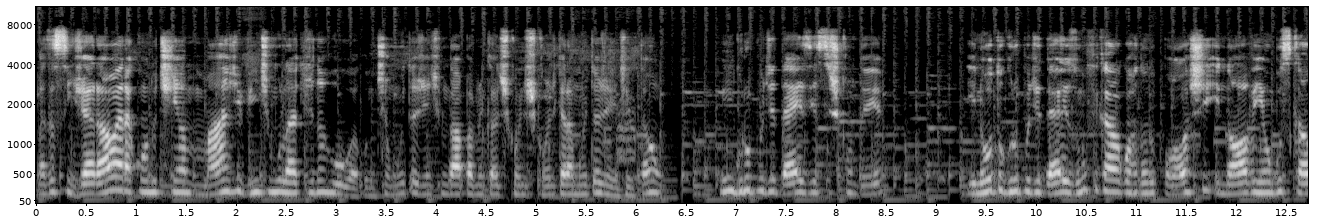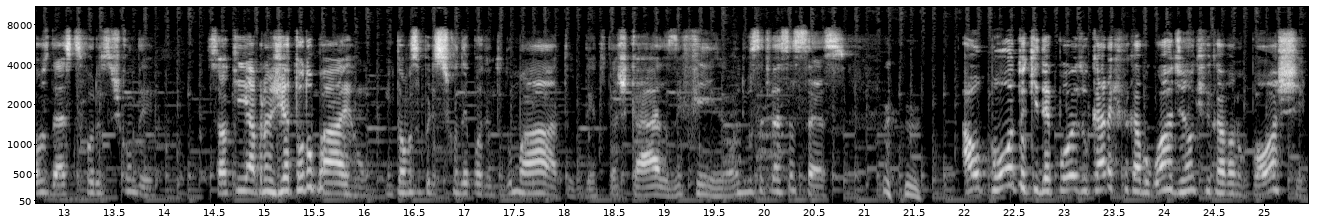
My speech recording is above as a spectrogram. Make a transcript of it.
Mas assim, geral era quando tinha mais de 20 moleques na rua. Quando tinha muita gente, não dava pra brincar de esconde-esconde, que era muita gente. Então, um grupo de 10 ia se esconder. E no outro grupo de 10, um ficava guardando o poste e 9 iam buscar os 10 que foram se esconder. Só que abrangia todo o bairro. Então você podia se esconder por dentro do mato, dentro das casas, enfim, onde você tivesse acesso. Ao ponto que depois o cara que ficava, o guardião que ficava no poste,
